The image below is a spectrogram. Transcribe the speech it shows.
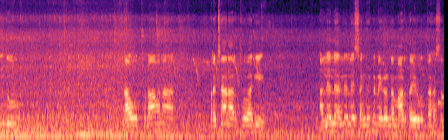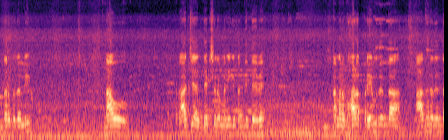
ಇಂದು ನಾವು ಚುನಾವಣಾ ಪ್ರಚಾರಾರ್ಥವಾಗಿ ಅಲ್ಲೆಲ್ಲೇ ಅಲ್ಲೆಲ್ಲೇ ಸಂಘಟನೆಗಳನ್ನ ಮಾಡ್ತಾ ಇರುವಂತಹ ಸಂದರ್ಭದಲ್ಲಿ ನಾವು ರಾಜ್ಯ ಅಧ್ಯಕ್ಷರ ಮನೆಗೆ ಬಂದಿದ್ದೇವೆ. ನಮ್ಮನ್ನು ಬಹಳ ಪ್ರೇಮದಿಂದ ಆಧಾರದಿಂದ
